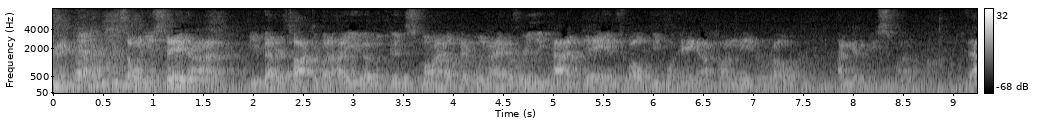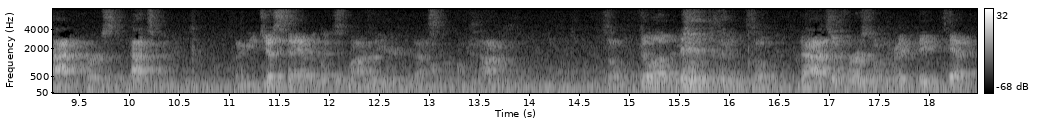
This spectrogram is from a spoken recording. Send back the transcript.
Right? So when you say that, you better talk about how you have a good smile. And when I have a really bad day and 12 people hang up on me in a row, I'm going to be smiling. That person, that's me. But if you just say I have a good smile, that's not. So fill out the sentence. So that's the first one, right? Big tip.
